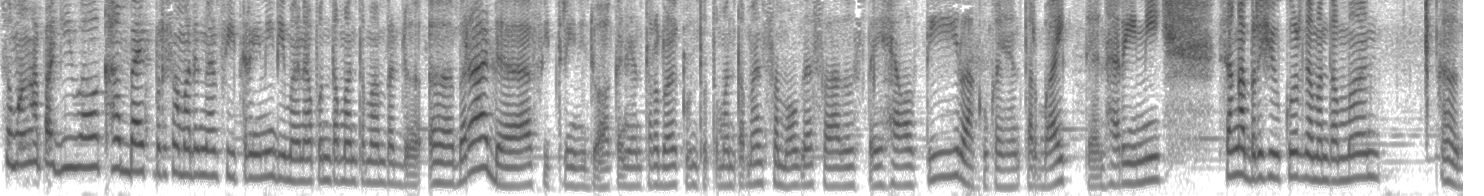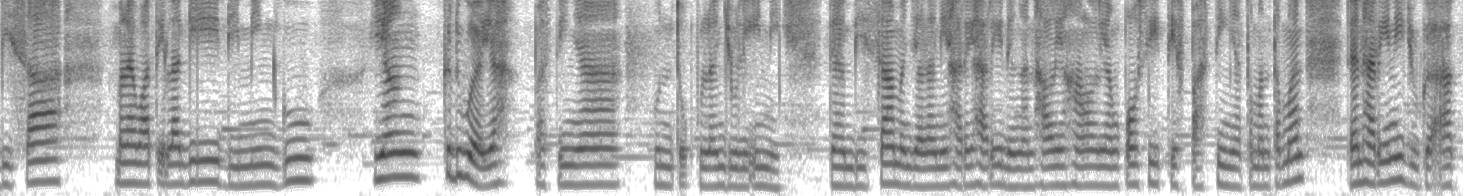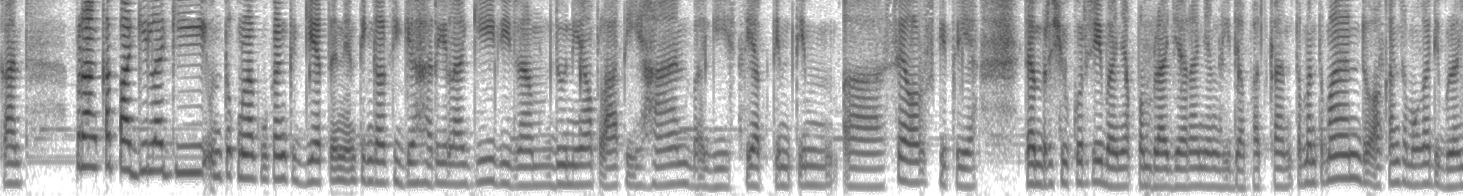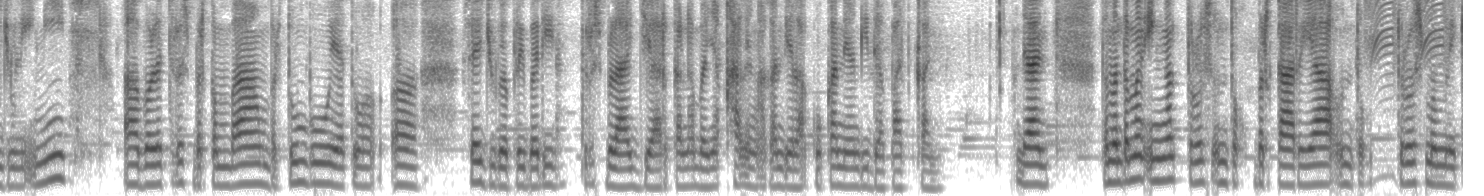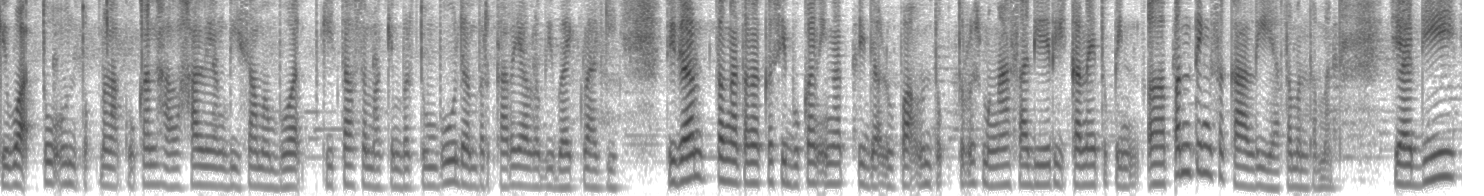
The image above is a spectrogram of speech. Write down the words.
Semangat pagi, welcome back bersama dengan Fitri ini di mana pun teman-teman uh, berada. Fitri ini doakan yang terbaik untuk teman-teman. Semoga selalu stay healthy, lakukan yang terbaik. Dan hari ini sangat bersyukur teman-teman uh, bisa melewati lagi di minggu yang kedua ya Pastinya untuk bulan Juli ini. Dan bisa menjalani hari-hari dengan hal-hal yang positif pastinya teman-teman. Dan hari ini juga akan berangkat pagi lagi untuk melakukan kegiatan yang tinggal tiga hari lagi di dalam dunia pelatihan bagi setiap tim-tim uh, sales gitu ya. Dan bersyukur sih banyak pembelajaran yang didapatkan. Teman-teman doakan semoga di bulan Juli ini uh, boleh terus berkembang bertumbuh ya tuh uh, saya juga pribadi terus belajar karena banyak hal yang akan dilakukan yang didapatkan dan teman-teman ingat terus untuk berkarya untuk terus memiliki waktu untuk melakukan hal-hal yang bisa membuat kita semakin bertumbuh dan berkarya lebih baik lagi. Di dalam tengah-tengah kesibukan ingat tidak lupa untuk terus mengasah diri karena itu uh, penting sekali ya teman-teman. Jadi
